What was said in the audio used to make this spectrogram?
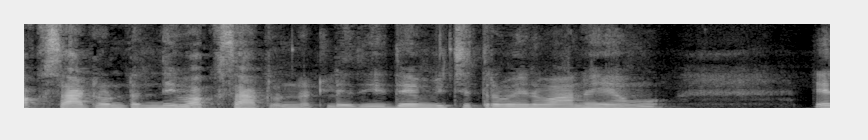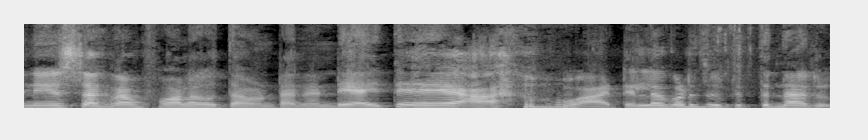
ఒకసాట ఉంటుంది ఒకసారి ఉండట్లేదు. ఇదేం విచిత్రమైన వాన ఏమో. నేను ఇన్స్టాగ్రామ్ ఫాలో అవుతూ ఉంటానండి. అయితే వాటిల్లో కూడా చూపిస్తున్నారు.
